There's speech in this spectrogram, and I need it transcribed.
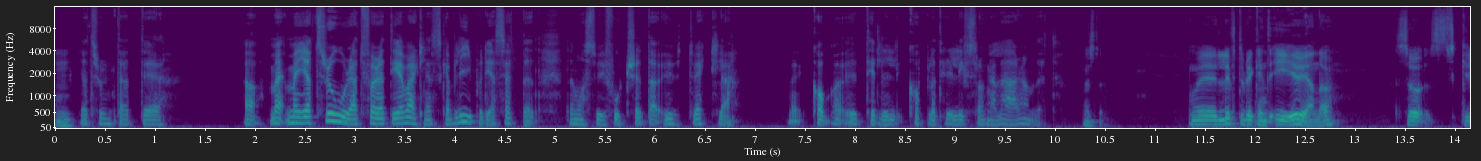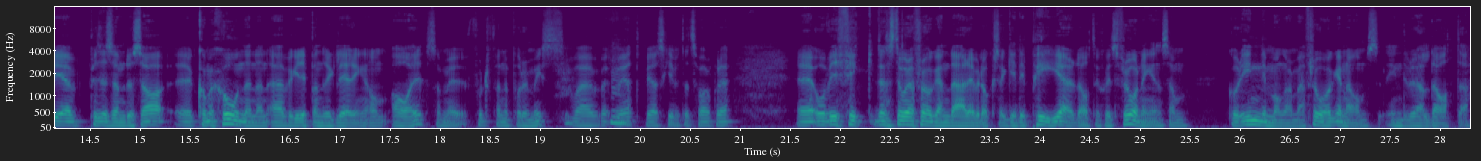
Mm. Jag tror inte att det Ja, men, men jag tror att för att det verkligen ska bli på det sättet då måste vi fortsätta utveckla till, kopplat till det livslånga lärandet. Om vi lyfter blicken till EU igen då så skrev, precis som du sa, eh, kommissionen en övergripande reglering om AI som är fortfarande på remiss vad jag mm. vet. Mm. Vi har skrivit ett svar på det. Eh, och vi fick, den stora frågan där är väl också GDPR, dataskyddsförordningen som går in i många av de här frågorna om individuell data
